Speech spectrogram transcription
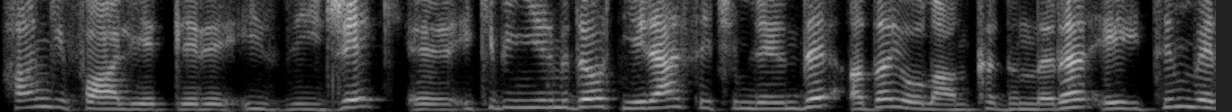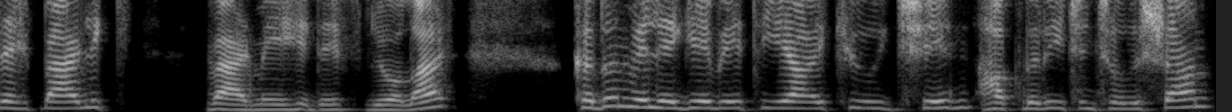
hangi faaliyetleri izleyecek? E, 2024 yerel seçimlerinde aday olan kadınlara eğitim ve rehberlik vermeyi hedefliyorlar. Kadın ve LGBTIQ için hakları için çalışan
